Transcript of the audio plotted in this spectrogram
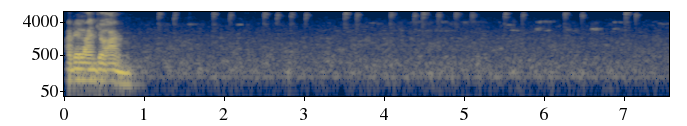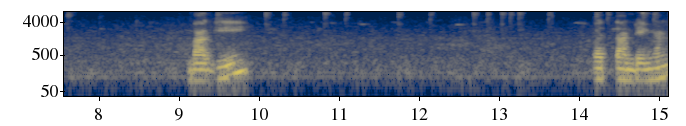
adalah Johan. Bagi pertandingan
